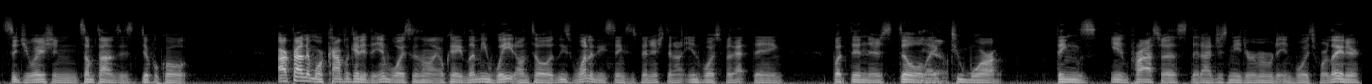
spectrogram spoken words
situation, sometimes it's difficult. I found it more complicated to invoice because I'm like, okay, let me wait until at least one of these things is finished, and I invoice for that thing but then there's still like yeah. two more things in process that I just need to remember to invoice for later.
